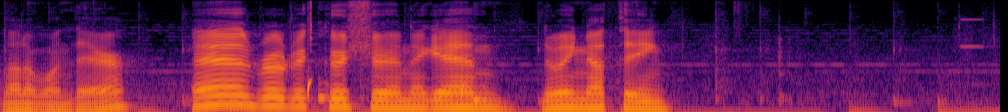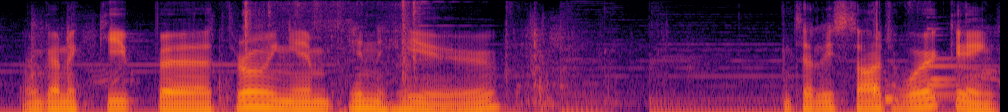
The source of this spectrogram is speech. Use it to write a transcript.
Another one there. And Rudi Cushion again, doing nothing. I'm gonna keep uh, throwing him in here until he starts working.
